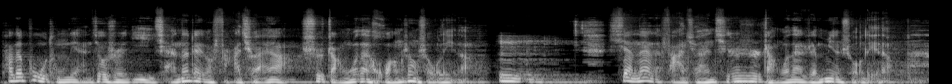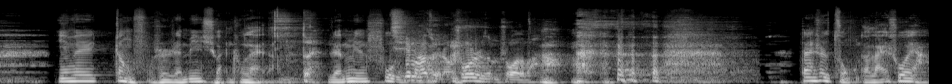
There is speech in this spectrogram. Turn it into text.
它的不同点就是以前的这个法权啊是掌握在皇上手里的，嗯。现在的法权其实是掌握在人民手里的，因为政府是人民选出来的，对，人民赋予起码嘴上说是这么说的吧？啊，但是总的来说呀，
